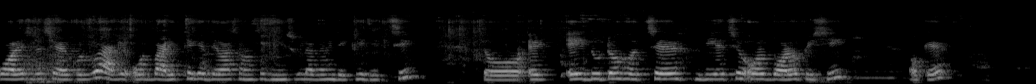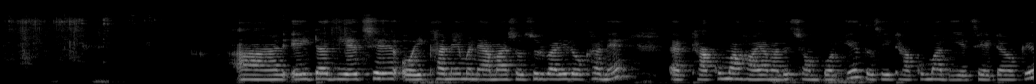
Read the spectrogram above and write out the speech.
পরে সেটা শেয়ার করব। আগে ওর বাড়ির থেকে দেওয়া সমস্ত জিনিসগুলো আগে আমি দেখিয়ে দিচ্ছি। তো এই দুটো হচ্ছে, দিয়েছে ওর বড় পিসি, ওকে। আর এইটা দিয়েছে ওইখানে মানে আমার শ্বশুর বাড়ির ওখানে, এক ঠাকুমা হয় আমাদের সম্পর্কে, তো সেই ঠাকুমা দিয়েছে এটা ওকে।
